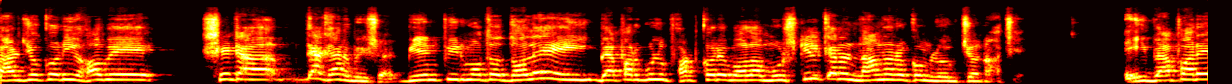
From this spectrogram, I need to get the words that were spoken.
কার্যকরী হবে, সেটা দেখার বিষয়। বিএনপির মতো দলে এই ব্যাপারগুলো ফট করে বলা মুশকিল কারণ নানা রকম লোকজন আছে। এই ব্যাপারে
